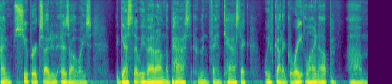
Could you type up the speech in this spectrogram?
I'm super excited as always. The guests that we've had on in the past have been fantastic. We've got a great lineup um,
